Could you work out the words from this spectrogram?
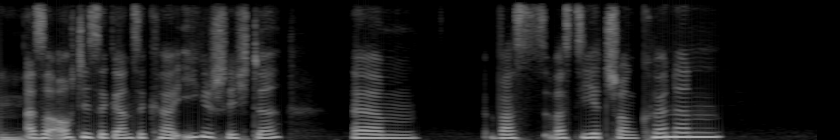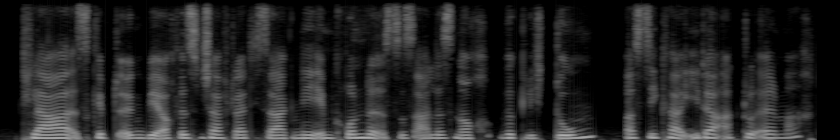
Hm. Also auch diese ganze KI-Geschichte, ähm, was, was die jetzt schon können, klar, es gibt irgendwie auch Wissenschaftler, die sagen, nee, im Grunde ist das alles noch wirklich dumm, was die KI da aktuell macht.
